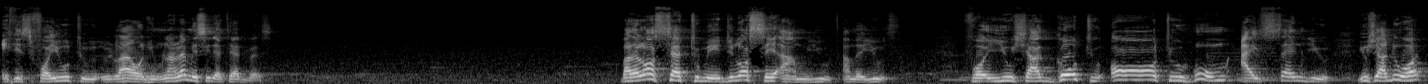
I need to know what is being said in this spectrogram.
it is for you to rely on him. Now let me see the third verse. But the Lord said to me, Do not say I'm youth, I'm a youth. For you shall go to all to whom I send you. You shall do what?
